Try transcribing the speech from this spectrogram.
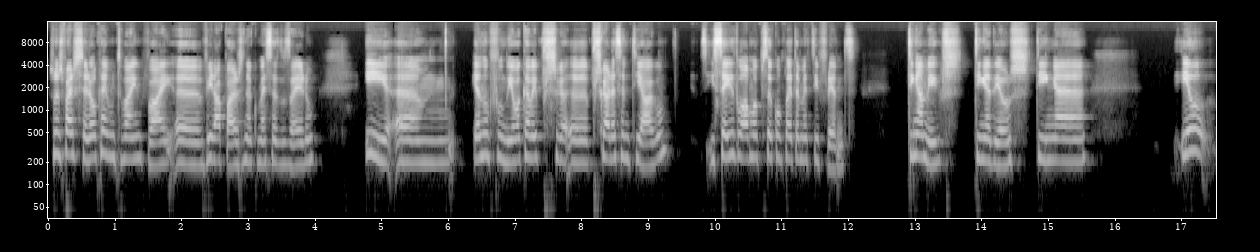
os meus pais disseram, ok, muito bem, vai, uh, vira a página, começa do zero. E um, eu no fundo, eu acabei por chegar, por chegar a Santiago e saí de lá uma pessoa completamente diferente. Tinha amigos, tinha Deus, tinha. Eu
